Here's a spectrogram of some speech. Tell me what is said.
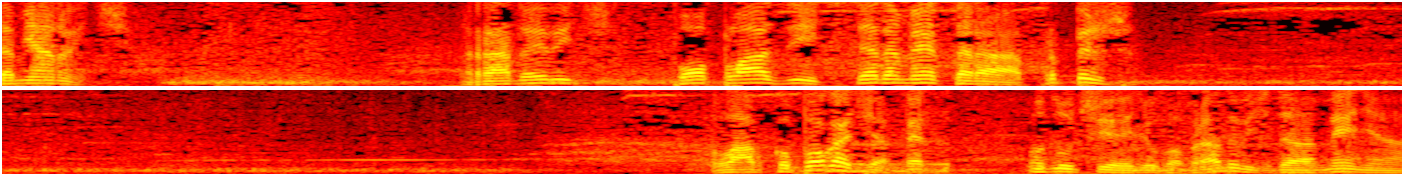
Damjanović. Radojević, Poplazić, 7 metara, Prpež. Lavko pogađa, odlučio je Ljubav Bradović da menja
